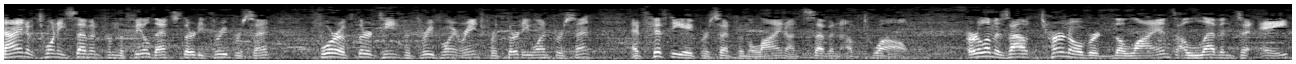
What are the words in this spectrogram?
9 of 27 from the field, that's 33%. 4 of 13 from three point range for 31% and 58% from the line on 7 of 12. Earlham has out turnovered the Lions 11 to 8.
